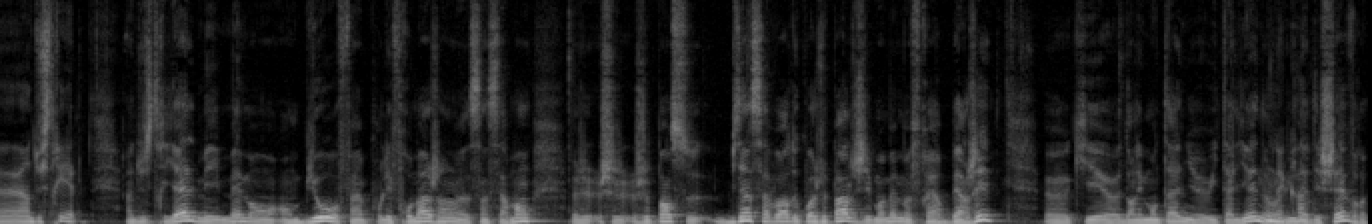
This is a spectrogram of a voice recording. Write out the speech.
euh, industriels. Industriel, mais même en, en bio, enfin pour les fromages, hein, sincèrement, je, pense bien savoir de quoi je parle. J'ai moi-même un frère berger euh, qui est euh, dans les montagnes italiennes. Alors, lui, il a des chèvres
